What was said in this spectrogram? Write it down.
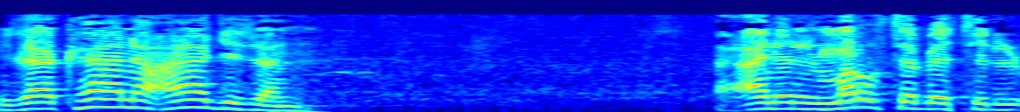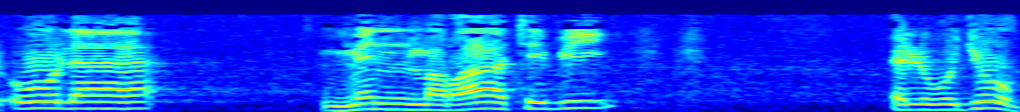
إذا كان عاجزا عن المرتبة الأولى من مراتب الوجوب.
